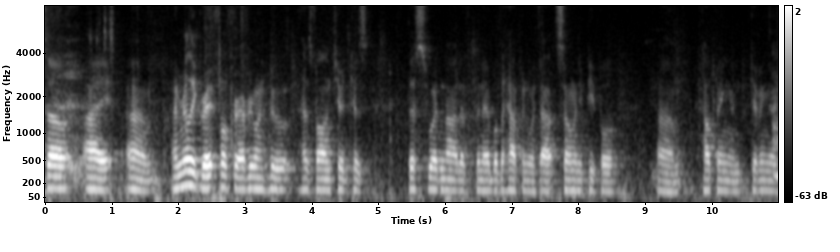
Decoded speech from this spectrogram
so I, um, I'm really grateful for everyone who has volunteered because this would not have been able to happen without so many people um, helping and giving their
